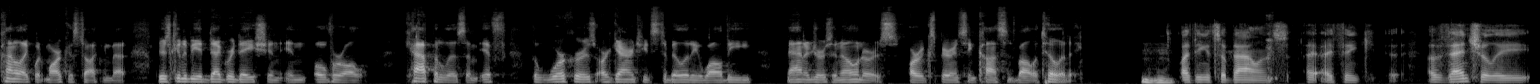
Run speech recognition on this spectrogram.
kind of like what Mark is talking about. There's going to be a degradation in overall capitalism if the workers are guaranteed stability while the managers and owners are experiencing constant volatility. Mhm. I think it's a balance. I, I think eventually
